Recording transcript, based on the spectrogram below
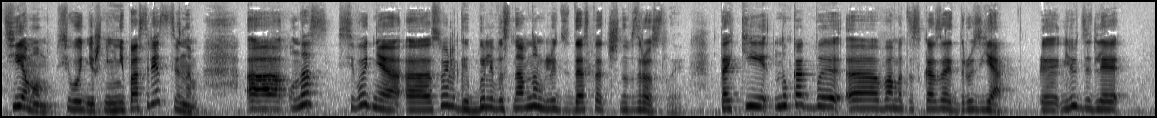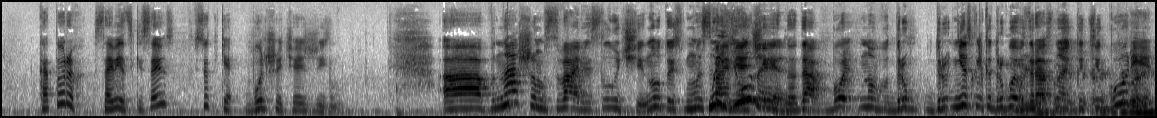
темам сегодняшним непосредственным. А, у нас сегодня а, с Ольгой были в основном люди достаточно взрослые. Такие, ну как бы а, вам это сказать, друзья, э, люди, для которых Советский Союз все-таки большая часть жизни. А в нашем с вами случае, ну, то есть мы с Мы вами, юные. очевидно, да, боль- ну, в друг- дру- несколько другой Мы возрастной категории,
